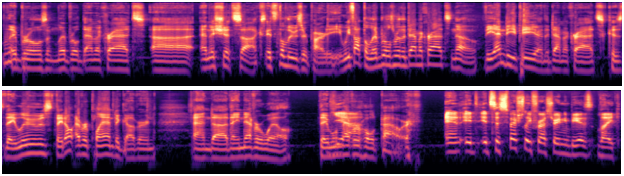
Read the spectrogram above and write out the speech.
liberals and liberal Democrats, uh, and this shit sucks. It's the loser party. We thought the liberals were the Democrats. No, the NDP are the Democrats because they lose. They don't ever plan to govern, and uh, they never will. They will Yeah. never hold power. and it, it's especially frustrating because like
